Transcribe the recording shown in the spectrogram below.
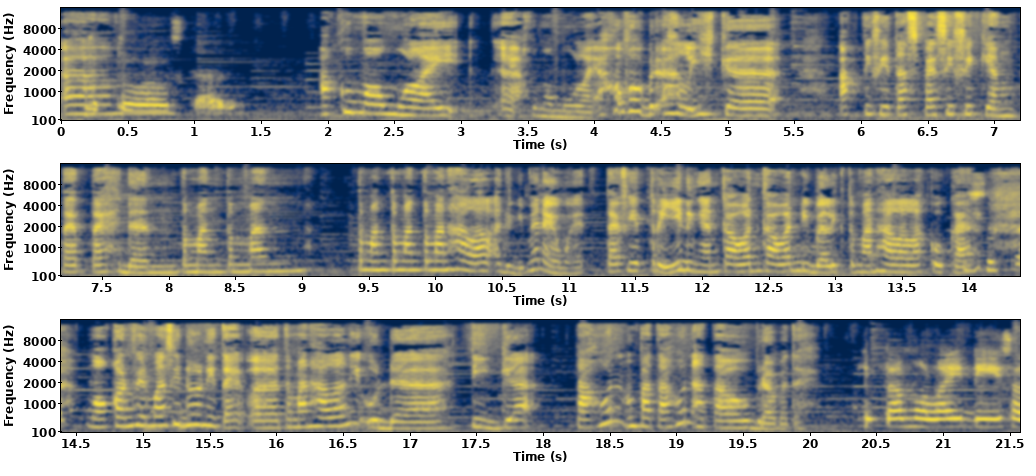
um, betul sekali. Aku mau mulai, eh aku mau mulai, aku mau beralih ke aktivitas spesifik yang teteh dan teman-teman teman-teman teman halal aduh gimana ya Mbak Teh Fitri dengan kawan-kawan di balik teman halal lakukan mau konfirmasi dulu nih Teh uh, teman halal nih udah tiga tahun empat tahun atau berapa Teh kita mulai di 1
